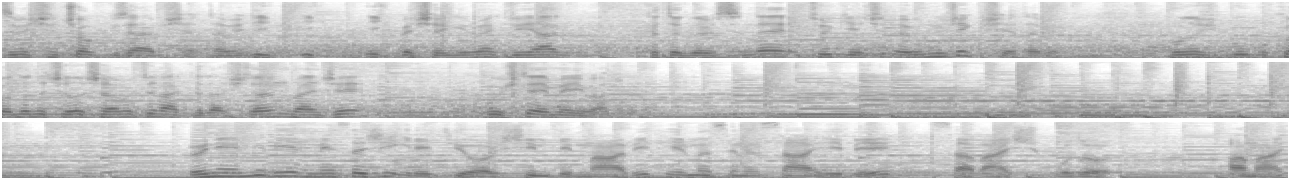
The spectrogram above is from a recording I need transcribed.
bizim için çok güzel bir şey. Tabii ilk ilk, ilk beşe girmek dünya kategorisinde Türkiye için övünülecek bir şey tabii. Bu, bu, bu konuda da çalışan bütün arkadaşların bence bu işte emeği var. Önemli bir mesajı iletiyor şimdi Mavi firmasının sahibi Savaş Ulu. Amaç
